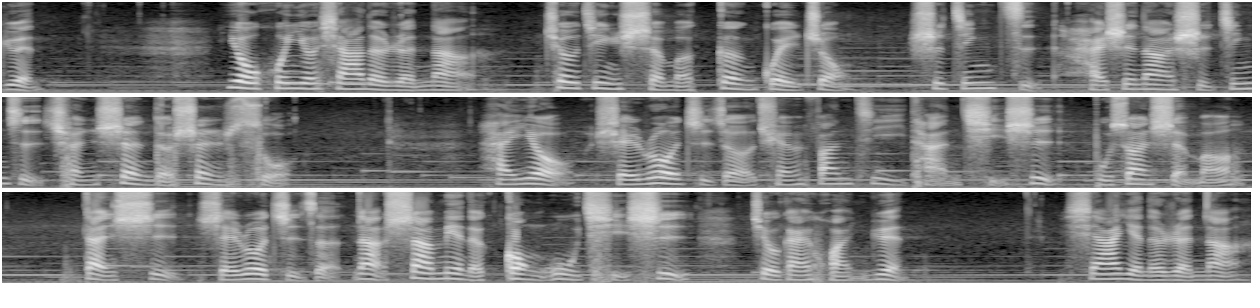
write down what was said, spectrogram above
愿。又昏又瞎的人呐，究竟什么更贵重？是金子，还是那使金子成圣的圣所？还有，谁若指着全方祭坛起誓，不算什么。但是，谁若指着那上面的供物起誓，就该还愿。瞎眼的人呐，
